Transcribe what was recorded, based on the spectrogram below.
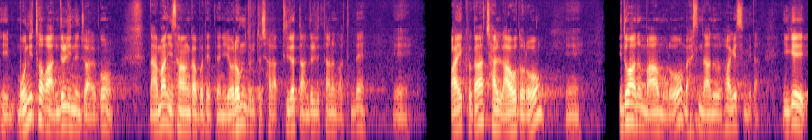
이 모니터가 안 들리는 줄 알고 나만 이상한가 보다 했더니 여러분들도 잘 들렸다 안 들렸다 하는 것 같은데 예. 마이크가 잘 나오도록 예. 기도하는 마음으로 말씀 나누도록 하겠습니다. 이게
